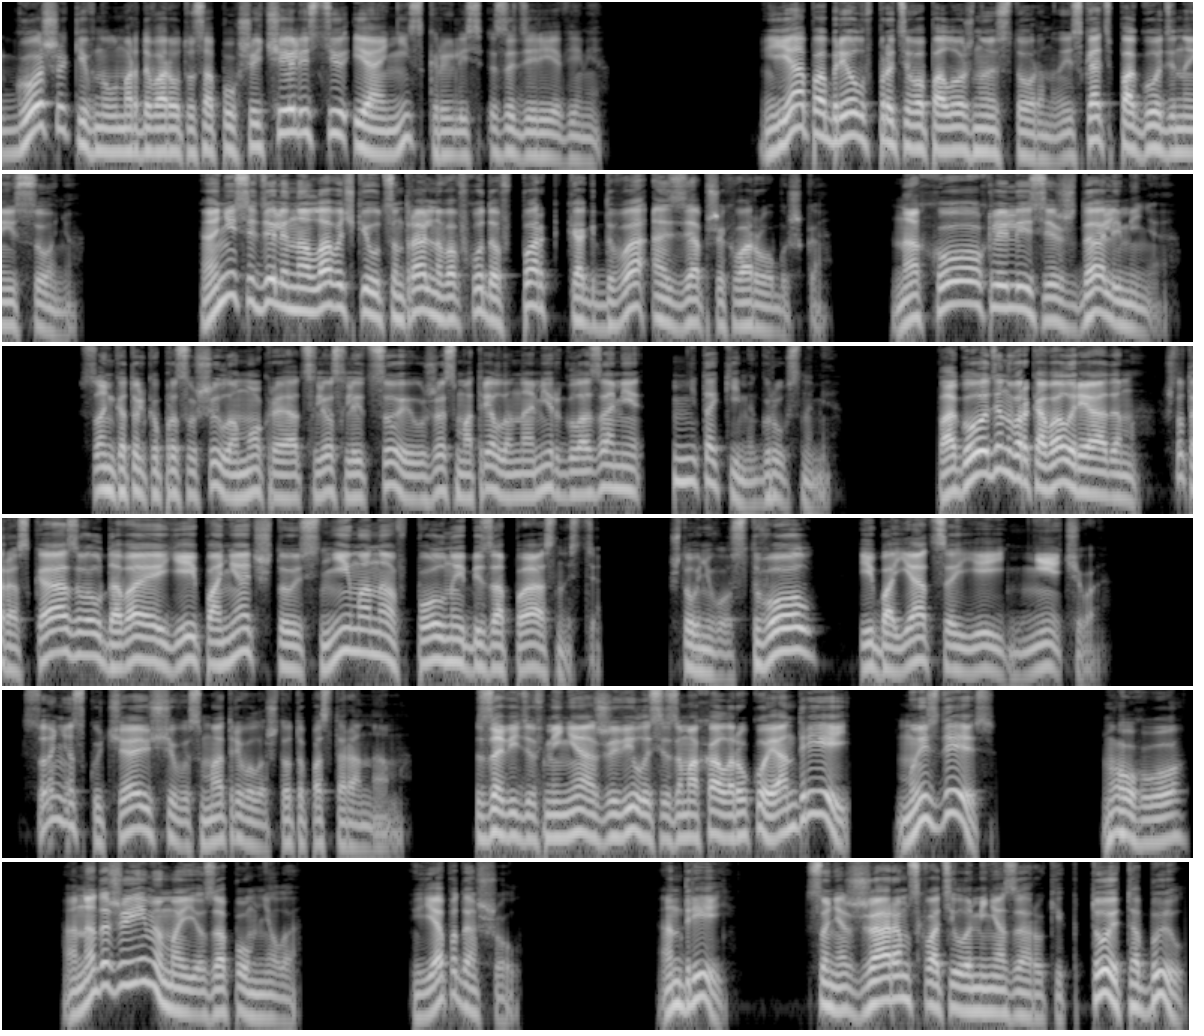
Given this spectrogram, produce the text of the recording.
Гоша кивнул мордовороту с опухшей челюстью, и они скрылись за деревьями. Я побрел в противоположную сторону, искать Погодина и Соню. Они сидели на лавочке у центрального входа в парк, как два озябших воробушка. Нахохлились и ждали меня. Сонька только просушила мокрое от слез лицо и уже смотрела на мир глазами не такими грустными. Погодин ворковал рядом, что-то рассказывал, давая ей понять, что с ним она в полной безопасности, что у него ствол, и бояться ей нечего. Соня скучающе высматривала что-то по сторонам. Завидев меня, оживилась и замахала рукой. «Андрей, мы здесь!» «Ого! Она даже имя мое запомнила!» Я подошел. «Андрей, Соня с жаром схватила меня за руки. «Кто это был?»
